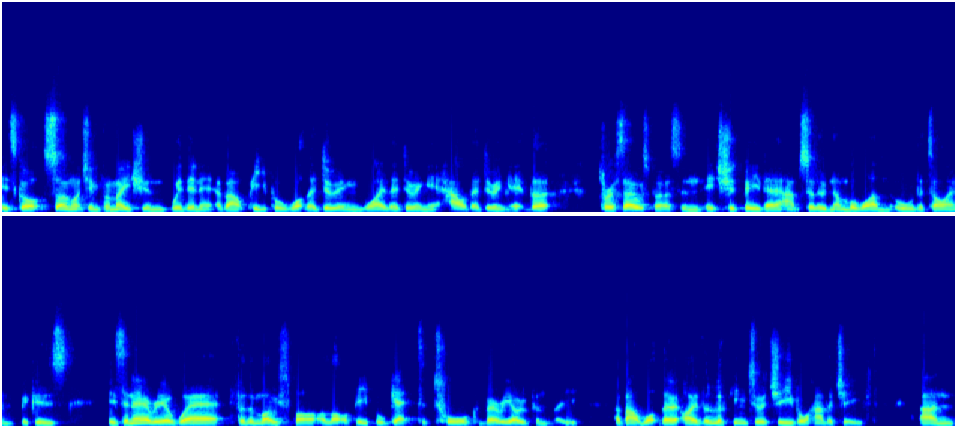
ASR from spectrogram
It's got so much information within it about people, what they're doing, why they're doing it, how they're doing it. That for a salesperson, it should be their absolute number one all the time because it's an area where, for the most part, a lot of people get to talk very openly about what they're either looking to achieve or have achieved. And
